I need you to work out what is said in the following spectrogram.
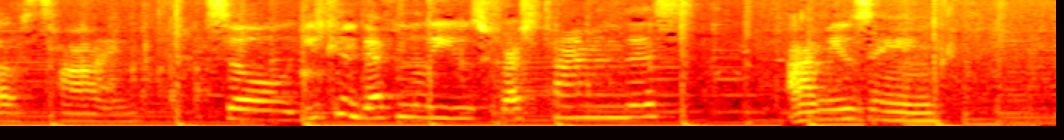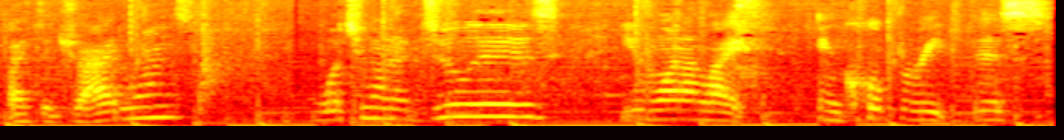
of thyme. So you can definitely use fresh thyme in this. I'm using like the dried ones. What you wanna do is you wanna like incorporate this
